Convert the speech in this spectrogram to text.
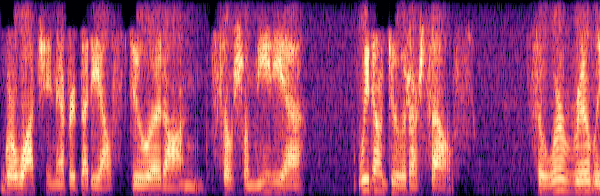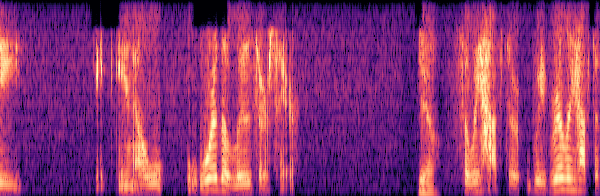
We're watching everybody else do it on social media. We don't do it ourselves. So we're really, you know, we're the losers here. Yeah. So we have to, we really have to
